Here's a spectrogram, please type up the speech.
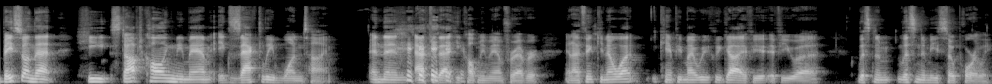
based on that he stopped calling me ma'am exactly one time and then after that he called me ma'am forever and i think you know what you can't be my weekly guy if you if you uh listen listen to me so poorly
